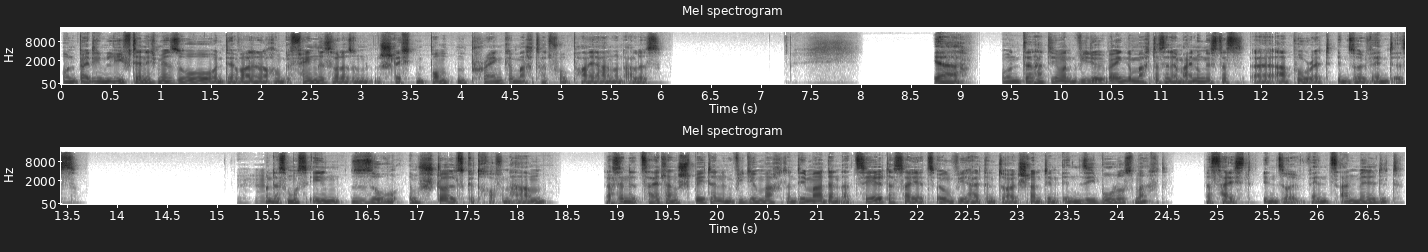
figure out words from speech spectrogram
Und bei dem lief der nicht mehr so und der war dann auch im Gefängnis, weil er so einen schlechten Bombenprank gemacht hat vor ein paar Jahren und alles. Ja, und dann hat jemand ein Video über ihn gemacht, dass er der Meinung ist, dass äh, ApoRed insolvent ist. Mhm. Und das muss ihn so im Stolz getroffen haben, dass er eine Zeit lang später ein Video macht, in dem er dann erzählt, dass er jetzt irgendwie halt in Deutschland den INSI-Modus macht. Das heißt, Insolvenz anmeldet.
